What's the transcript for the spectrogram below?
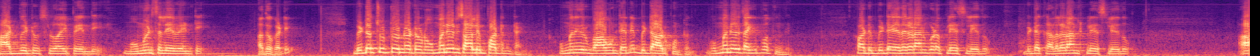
హార్ట్ బీట్ స్లో అయిపోయింది. మూమెంట్స్ లేవేంటి? అదొకటి. బిడ్డ చుట్టూ ఉన్నటువంటి ఉమ్మనీరు చాలా ఇంపార్టెంట్ అండి. ఉమ్మనీరు బాగుంటేనే బిడ్డ ఆడుకుంటుంది. ఉమ్మనీరు తగ్గిపోతుంది. కాబట్టి బిడ్డ ఎదగడానికి కూడా ప్లేస్ లేదు. బిడ్డ కదలడానికి ప్లేస్ లేదు. ఆ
